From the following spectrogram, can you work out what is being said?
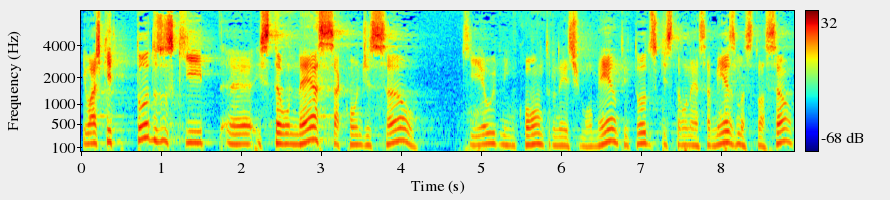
Eu acho que todos os que uh, estão nessa condição que eu me encontro neste momento, e todos que estão nessa mesma situação,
